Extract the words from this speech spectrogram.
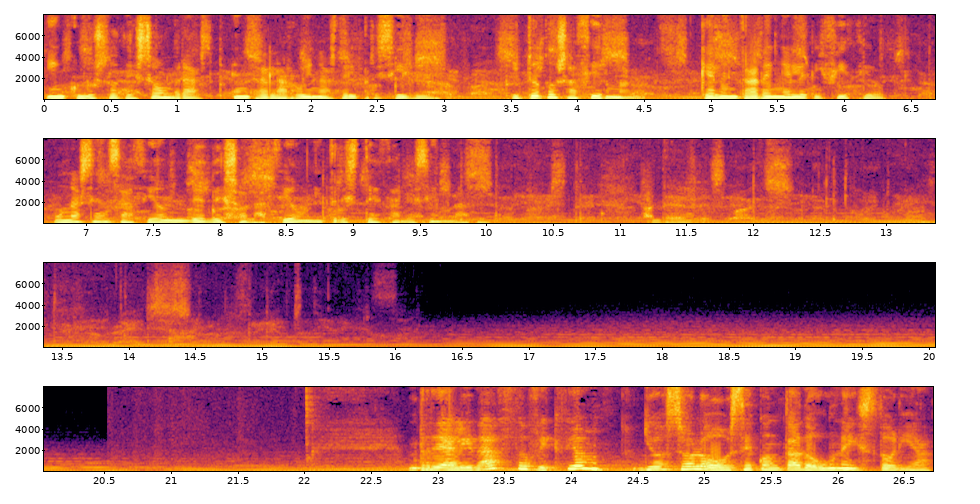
incluso de sombras entre las ruinas del presidio, y todos afirman que al entrar en el edificio una sensación de desolación y tristeza les invade. Realidad o ficción, yo solo os he contado una historia.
